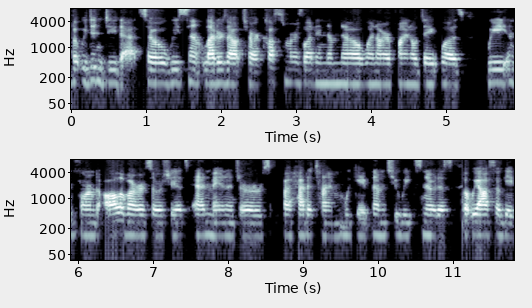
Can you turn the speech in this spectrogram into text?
But we didn't do that. So we sent letters out to our customers letting them know when our final date was we informed all of our associates and managers ahead of time. We gave them two weeks' notice, but we also gave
